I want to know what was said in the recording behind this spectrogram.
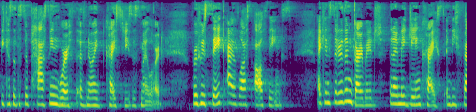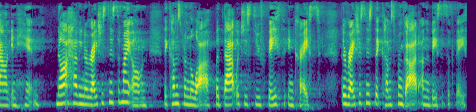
because of the surpassing worth of knowing Christ Jesus my Lord for whose sake I have lost all things. I consider them garbage that I may gain Christ and be found in him, not having a righteousness of my own that comes from the law, but that which is through faith in Christ, the righteousness that comes from God on the basis of faith.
